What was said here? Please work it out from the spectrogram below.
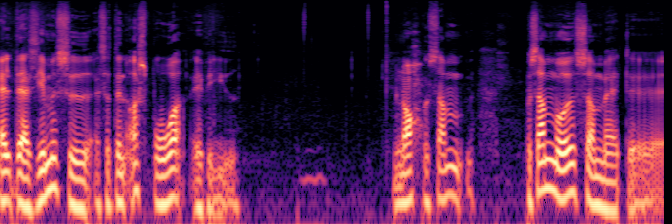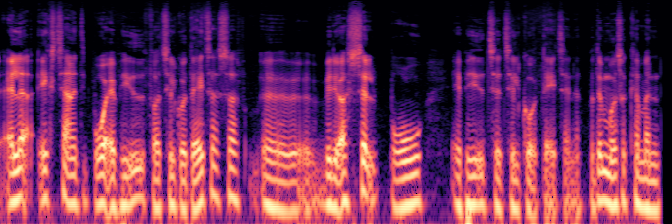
alt deres hjemmeside, altså den også bruger API'et. Nå, På samme, på samme måde som at øh, alle eksterne de bruger API'et for at tilgå data, så øh, vil de også selv bruge API'et til at tilgå dataene. På den måde så kan man,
